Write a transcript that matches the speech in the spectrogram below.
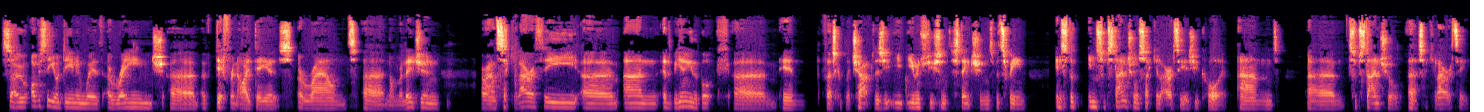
So obviously you're dealing with a range uh, of different ideas around uh, non-religion, around secularity, um, and at the beginning of the book, um, in the first couple of chapters, you, you introduce some distinctions between insubstantial secularity, as you call it, and um, substantial uh, secularity.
